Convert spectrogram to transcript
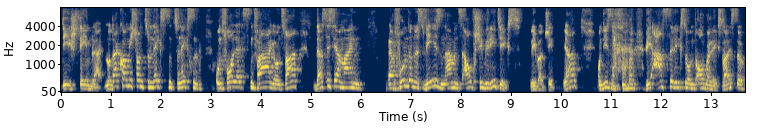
die stehen bleiben. Und da komme ich schon zum nächsten, zur nächsten und vorletzten Frage. Und zwar, das ist ja mein erfundenes Wesen namens Aufschieberitis lieber Jim, ja? Und dieser, wie Asterix und Obelix, weißt du?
